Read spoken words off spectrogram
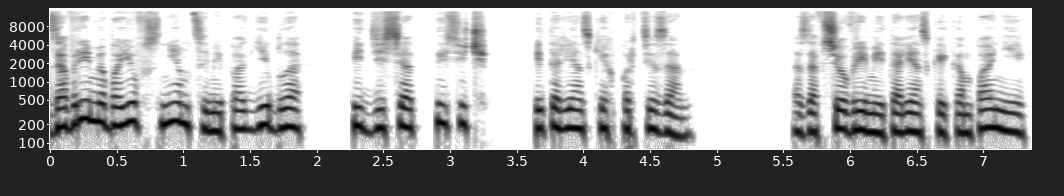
За время боев с немцами погибло 50 тысяч итальянских партизан. А за все время итальянской кампании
